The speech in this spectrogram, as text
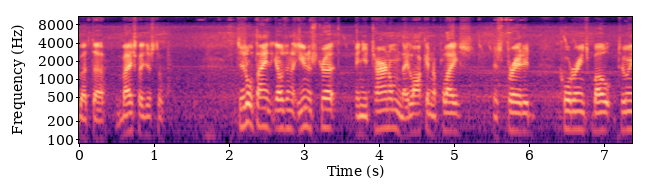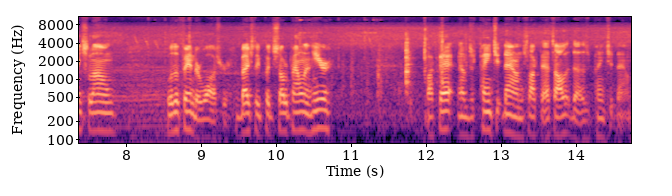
But uh, basically just a this little thing that goes in that unistrut and you turn them, they lock into place. It's threaded, quarter inch bolt, two inch long with a fender washer. You basically put your solar panel in here like that and it'll just pinch it down just like that. That's all it does, pinch it down.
